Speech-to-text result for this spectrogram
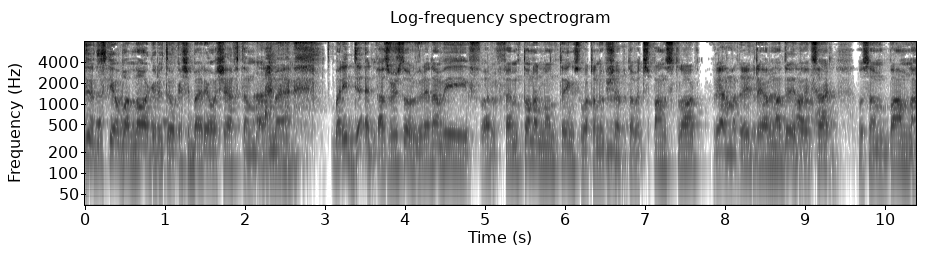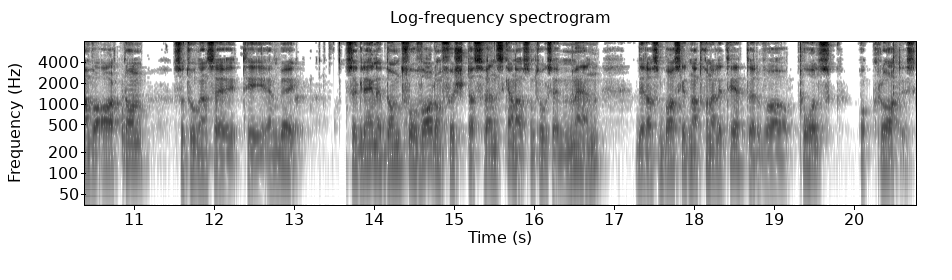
du, du ska jobba lager ute i Åkersberga och käften bara. Men, but he did. Alltså förstår du, redan vid vad är det, 15 eller någonting så vart han uppköpt av ett spanskt lag. Real Madrid. Real Madrid, Ja. exakt. Och sen bam, när han var 18 så tog han sig till NBA. Så grejen är, de två var de första svenskarna som tog sig. Men deras basketnationaliteter var polsk och kroatisk.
